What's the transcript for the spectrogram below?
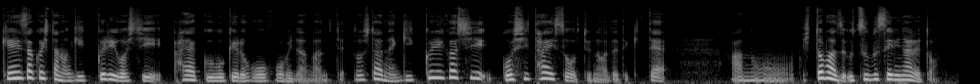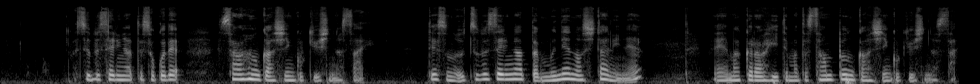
検索したのぎっくり腰早く動ける方法みたいな感じで。そしたらねぎっくり腰腰体操っていうのが出てきてあのひとまずうつ伏せになれと。うつ伏せになってそこで3分間深呼吸しなさい。でそのうつ伏せになった胸の下にね、えー枕を引いてまた3分間深呼吸しなさい。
